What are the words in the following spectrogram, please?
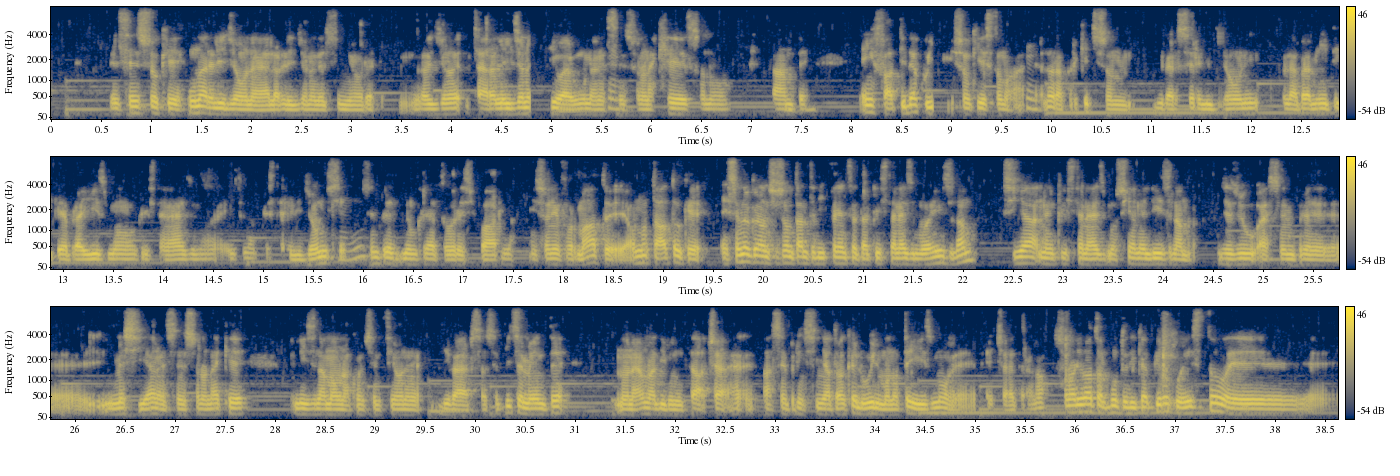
Nel senso che una religione è la religione del Signore, la religione, cioè la religione di Dio è una, nel senso non è che sono tante. E infatti da qui mi sono chiesto, ma allora perché ci sono diverse religioni, quelle abramitiche, ebraismo, cristianesimo, Islam, queste religioni, sì, sempre di un creatore si parla. Mi sono informato e ho notato che, essendo che non ci sono tante differenze tra cristianesimo e Islam, sia nel cristianesimo sia nell'Islam Gesù è sempre il Messia, nel senso non è che l'Islam ha una concezione diversa, semplicemente non è una divinità, cioè eh, ha sempre insegnato anche lui il monoteismo, e, eccetera. No? Sono arrivato al punto di capire questo e,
